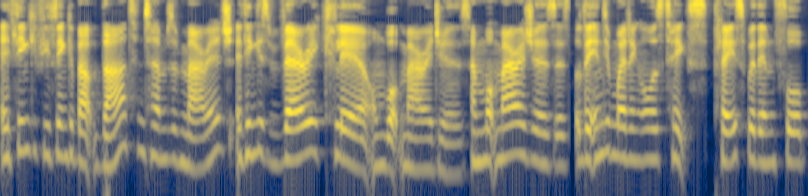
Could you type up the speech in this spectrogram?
I think if you think about that in terms of marriage, I think it's very clear on what marriage is. And what marriage is, is the Indian wedding always takes place within four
